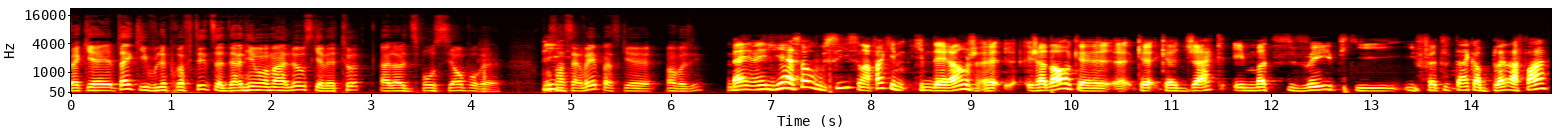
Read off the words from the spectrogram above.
Fait que peut-être qu'ils voulaient profiter de ce dernier moment-là où il y avait tout. à leur disposition pour, euh, pour s'en servir parce que. Ah, vas-y. Ben, ben, lié à ça aussi, c'est un affaire qui, qui me dérange. Euh, J'adore que, euh, que, que Jack est motivé puis qu'il il fait tout le temps comme plein d'affaires.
